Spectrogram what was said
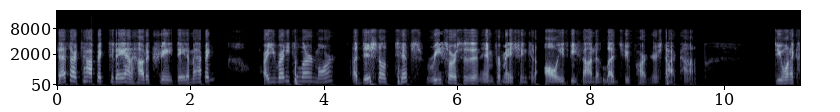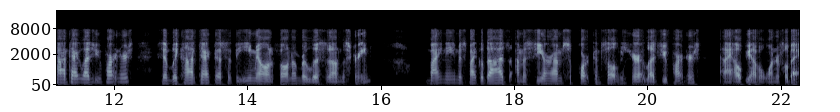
That's our topic today on how to create data mapping. Are you ready to learn more? Additional tips, resources, and information can always be found at ledgerpartners.com. Do you want to contact LedgerView Partners? Simply contact us at the email and phone number listed on the screen. My name is Michael Dodds. I'm a CRM support consultant here at LedgerView Partners, and I hope you have a wonderful day.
